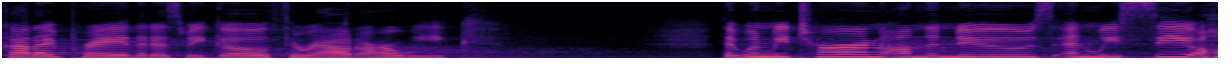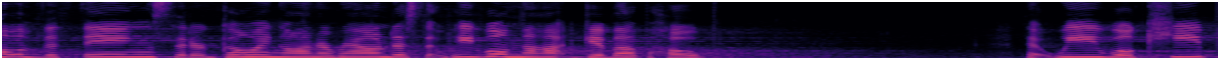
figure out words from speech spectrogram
God, I pray that as we go throughout our week, that when we turn on the news and we see all of the things that are going on around us, that we will not give up hope. That we will keep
